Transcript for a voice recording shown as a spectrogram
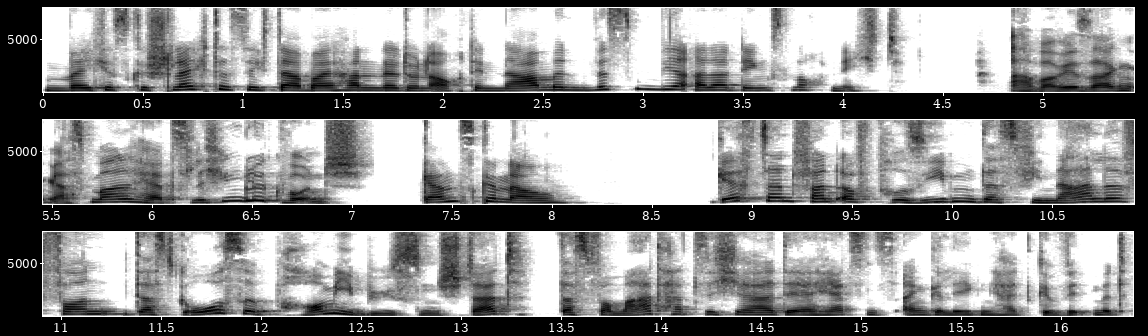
Um welches Geschlecht es sich dabei handelt und auch den Namen wissen wir allerdings noch nicht. Aber wir sagen erstmal herzlichen Glückwunsch. Ganz genau. Gestern fand auf ProSieben das Finale von Das große Promi-Büßen statt. Das Format hat sich ja der Herzensangelegenheit gewidmet,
